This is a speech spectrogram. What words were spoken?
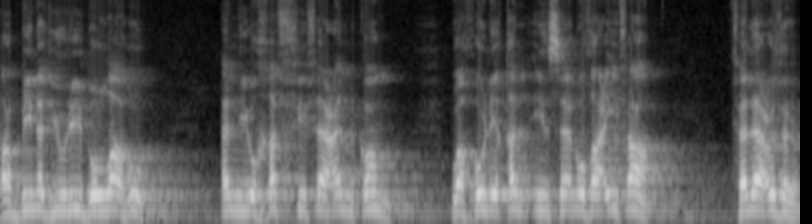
ربنا يريد الله أن يخفف عنكم وخلق الإنسان ضعيفا فلا عذر.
